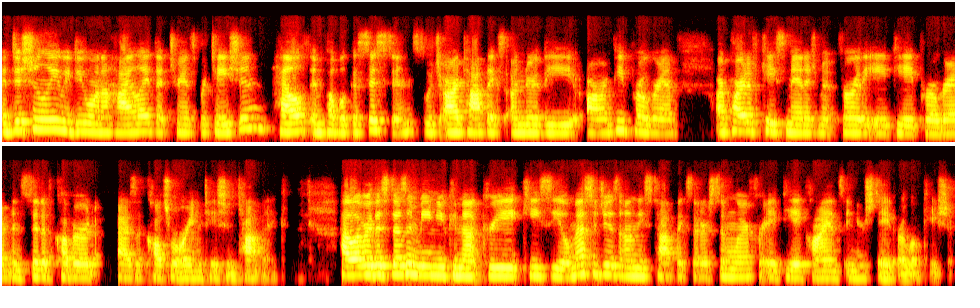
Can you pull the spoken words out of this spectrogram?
Additionally, we do want to highlight that transportation, health, and public assistance, which are topics under the R&P program, are part of case management for the APA program instead of covered as a cultural orientation topic. However, this doesn't mean you cannot create key CO messages on these topics that are similar for APA clients in your state or location.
